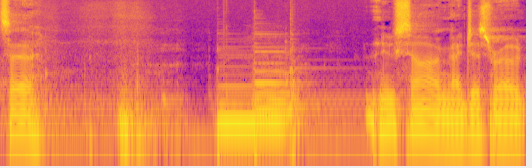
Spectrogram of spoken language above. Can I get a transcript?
That's a new song I just wrote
